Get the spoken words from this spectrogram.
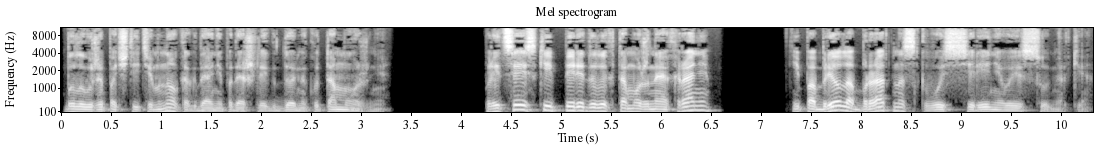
Было уже почти темно, когда они подошли к домику таможни. Полицейский передал их таможенной охране и побрел обратно сквозь сиреневые сумерки.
